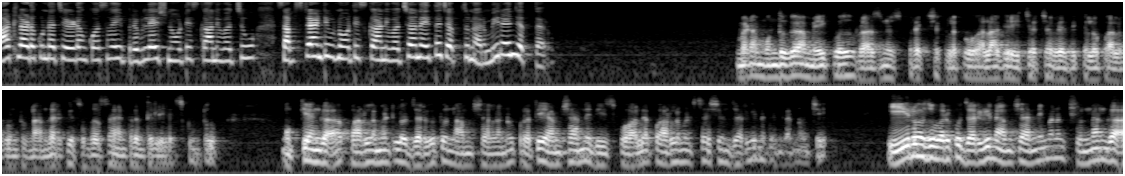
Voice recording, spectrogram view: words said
మాట్లాడకుండా చేయడం కోసమే ఈ ప్రివిలేజ్ నోటీస్ కానివచ్చు సబ్స్టాంటివ్ నోటీస్ కానివచ్చు అని అయితే చెప్తున్నారు. మీరేం చెప్తారు? మేడం ముందుగా మీకు రాజ్ న్యూస్ ప్రేక్షకులకు అలాగే ఈ చర్చా వేదికలో పాల్గొంటున్న అందరికీ శుభ సాయంత్రం తెలియజేసుకుంటూ ముఖ్యంగా పార్లమెంట్లో జరుగుతున్న అంశాలను ప్రతి అంశాన్ని తీసుకోవాలి. పార్లమెంట్ సెషన్ జరిగిన దగ్గర నుంచి ఈ రోజు వరకు జరిగిన అంశాన్ని మనం క్షుణ్ణంగా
